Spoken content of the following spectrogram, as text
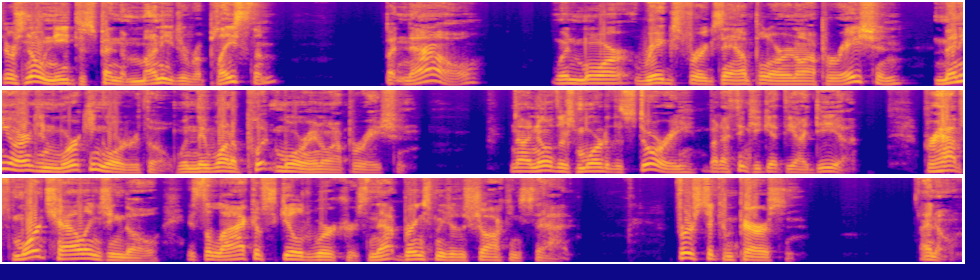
There was no need to spend the money to replace them. But now, when more rigs, for example, are in operation, many aren't in working order, though, when they want to put more in operation. Now, I know there's more to the story, but I think you get the idea. Perhaps more challenging, though, is the lack of skilled workers, and that brings me to the shocking stat. First, a comparison. I know,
